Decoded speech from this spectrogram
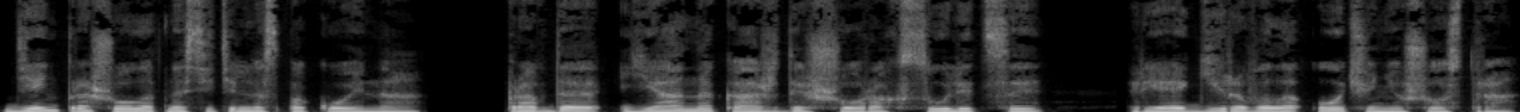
День прошел относительно спокойно. Правда, я на каждый шорох с улицы реагировала очень уж остро.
